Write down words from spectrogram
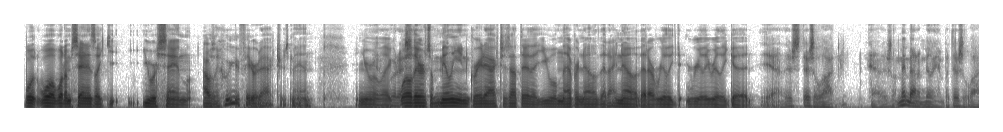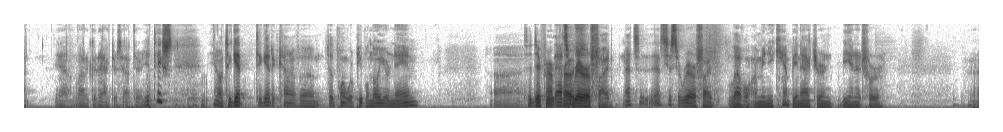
Well, well, what I'm saying is like y- you were saying. I was like, "Who are your favorite actors, man?" And you were Yeah, like, "Well, there's a million great actors out there that you will never know that I know that are really, really, really good." Yeah, there's there's a lot. Yeah, there's maybe not a million, but there's a lot. Yeah, a lot of good actors out there. It takes, you know, to get to get it kind of um, to the point where people know your name. Uh, It's a different that's approach. a rarefied. That's that's just a rarefied level. I mean, you can't be an actor and be in it for uh,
